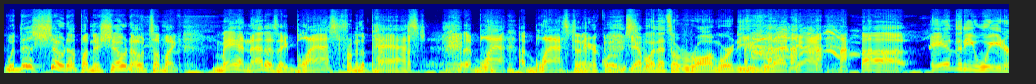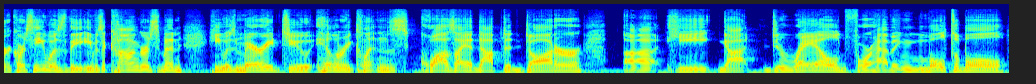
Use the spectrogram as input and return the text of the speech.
when this showed up on the show notes, I'm like, man, that is a blast from the past. Bla- blast in air quotes. Yeah, boy, that's a wrong word to use with that guy. Uh, Anthony Weiner, of course, he was the he was a congressman. He was married to Hillary Clinton's quasi-adopted daughter. Uh, he got derailed for having multiple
